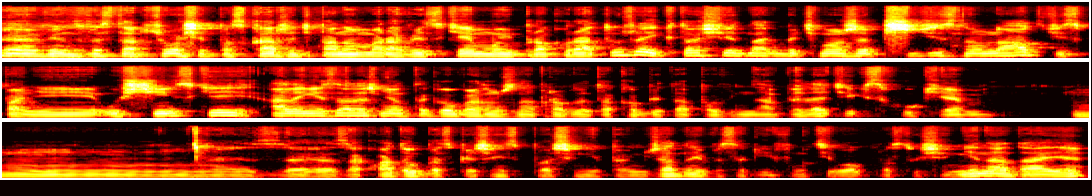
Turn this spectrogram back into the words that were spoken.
E, więc wystarczyło się poskarżyć panu Morawieckiemu i prokuraturze i ktoś jednak być może przycisnął na odcisk pani Uścińskiej, ale niezależnie od tego uważam, że naprawdę ta kobieta powinna wylecieć z hukiem mm, z Zakładu Ubezpieczeń Społecznych, nie pełni żadnej wysokiej funkcji, bo po prostu się nie nadaje.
